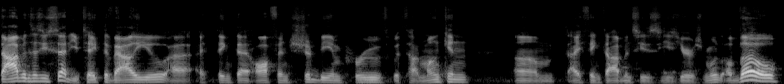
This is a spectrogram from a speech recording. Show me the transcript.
Dobbins, as you said, you take the value. Uh, I think that often should be improved with Todd Monken. Um, I think Dobbins, he's, he's years removed. Although,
